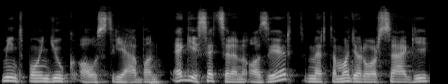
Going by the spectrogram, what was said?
mint mondjuk Ausztriában. Egész egyszerűen azért, mert a magyarországi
